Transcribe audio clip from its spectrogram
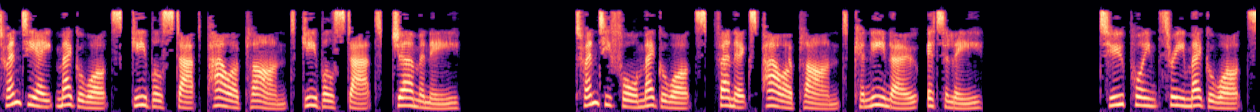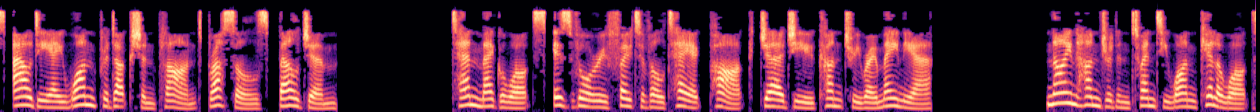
28 megawatts Giebelstadt power plant Giebelstadt Germany. 24 megawatts Phoenix power plant Canino Italy. 2.3 megawatts Audi A1 production plant Brussels Belgium. 10 megawatts Izvoru photovoltaic park Giurgiu country Romania. 921 kilowatts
